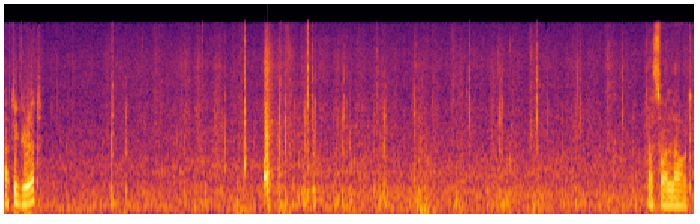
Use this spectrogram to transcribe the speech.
Habt ihr gehört? Das war laut.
